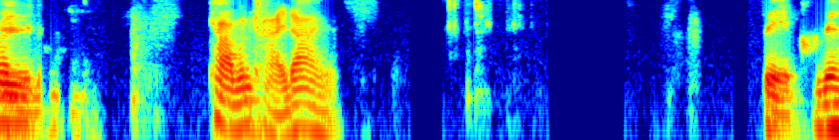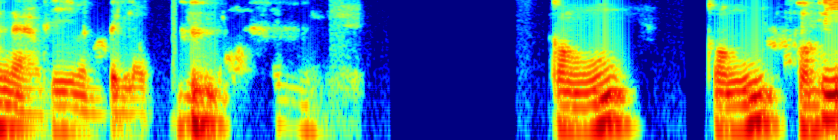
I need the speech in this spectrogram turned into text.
มันเออข่าวมันขายได้ เสพเรื่องราวที่มันเป็นลบของของของพี่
